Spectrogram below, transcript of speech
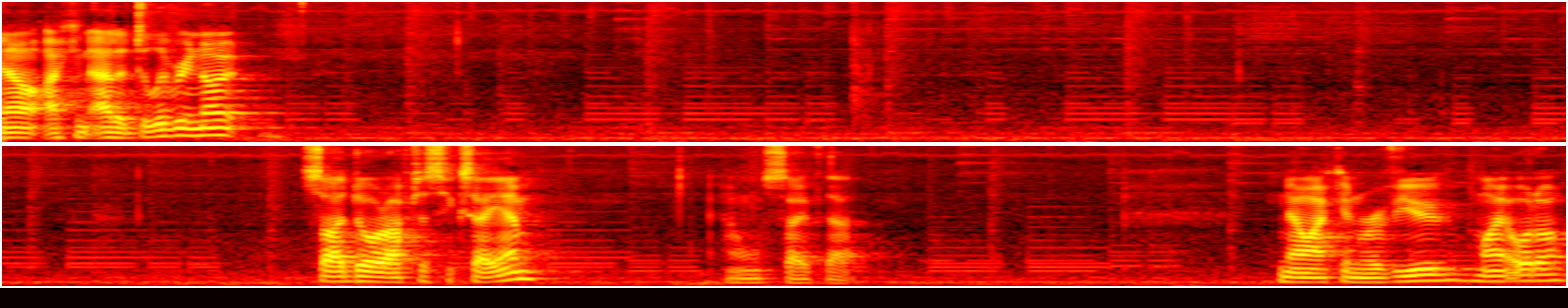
Now I can add a delivery note. Side door after 6 a.m. and we'll save that. Now I can review my order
